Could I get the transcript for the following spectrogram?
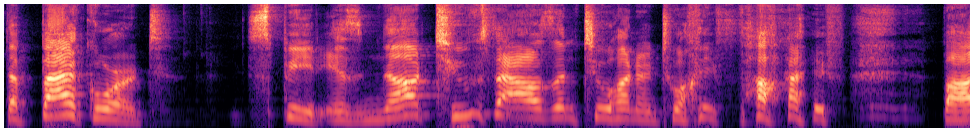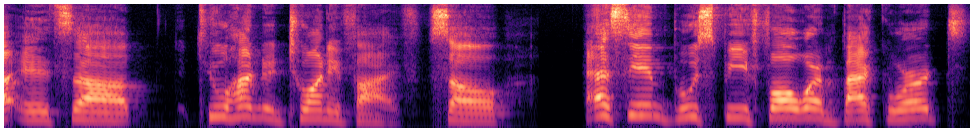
The backward speed is not 2225, but it's uh 225. So SCM boost speed forward and backwards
